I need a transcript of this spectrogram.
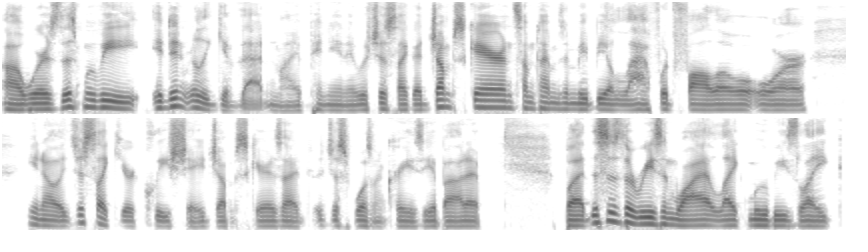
Uh, whereas this movie, it didn't really give that, in my opinion. It was just like a jump scare, and sometimes maybe a laugh would follow, or you know, just like your cliche jump scares. I just wasn't crazy about it. But this is the reason why I like movies like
